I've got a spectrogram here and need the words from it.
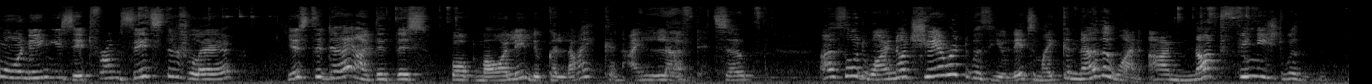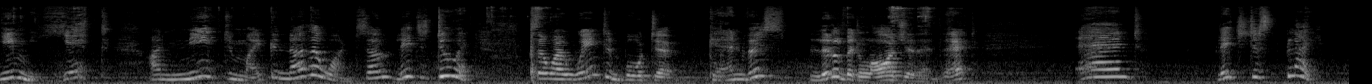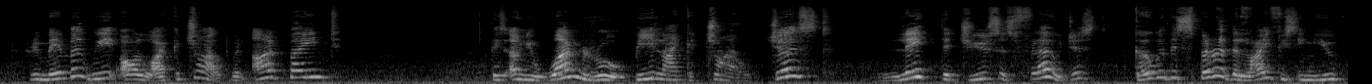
morning, is it from Zetster's Lab? Yesterday I did this Bob Marley look-alike and I loved it. So I thought, why not share it with you? Let's make another one. I'm not finished with him yet. I need to make another one. So let's do it. So I went and bought a canvas, a little bit larger than that. And let's just play. Remember, we are like a child. When I paint, there's only one rule be like a child. Just let the juices flow. Just go with the spirit. The life is in you.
